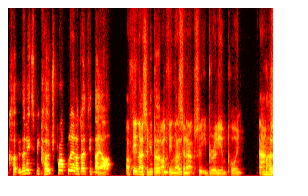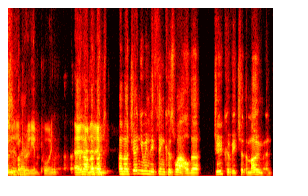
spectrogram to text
Co- They need to be coached properly, and I don't think they are. I think that's a. You know, I think that's and- an absolutely brilliant point. Absolutely Massively. brilliant point. And, And- I, and- I, and I genuinely think as well that Jutkiewicz at the moment,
